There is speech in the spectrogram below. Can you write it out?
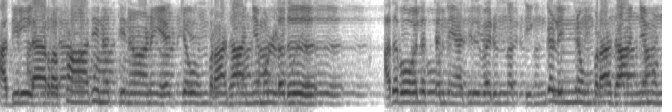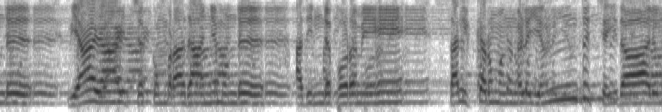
അതിൽ റഫാദിനത്തിനാണ് ഏറ്റവും പ്രാധാന്യമുള്ളത്. അതുപോലെ തന്നെ അതിൽ വരുന്ന തിങ്കളിനും പ്രാധാന്യമുണ്ട് വ്യാഴാഴ്ചക്കും പ്രാധാന്യമുണ്ട്. അതിന്റെ പുറമേ സൽക്കർമ്മങ്ങൾ എന്ത് ചെയ്താലും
